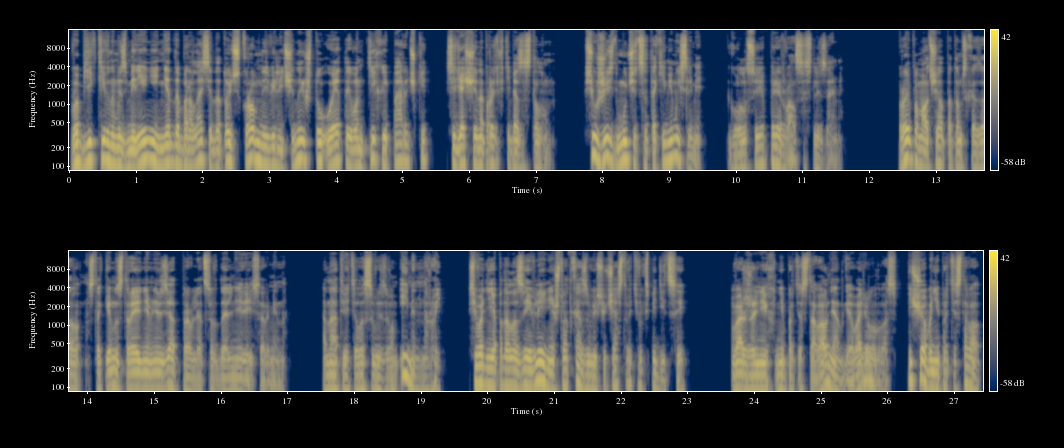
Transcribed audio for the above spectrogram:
в объективном измерении не добралась и до той скромной величины, что у этой вон тихой парочки, сидящей напротив тебя за столом. Всю жизнь мучиться такими мыслями. Голос ее прервался слезами. Рой помолчал, потом сказал, с таким настроением нельзя отправляться в дальний рейс, Армина. Она ответила с вызовом. Именно, Рой. Сегодня я подала заявление, что отказываюсь участвовать в экспедиции. Ваш жених не протестовал, не отговаривал вас? Еще бы не протестовал.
